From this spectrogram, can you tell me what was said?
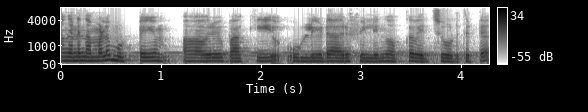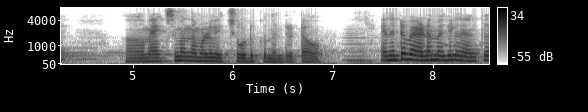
അങ്ങനെ നമ്മൾ മുട്ടയും ആ ഒരു ബാക്കി ഉള്ളിയുടെ ആ ഒരു ഫില്ലിങ്ങും ഒക്കെ വെച്ച് കൊടുത്തിട്ട് മാക്സിമം നമ്മൾ വെച്ച് കൊടുക്കുന്നുണ്ട് കേട്ടോ എന്നിട്ട് വേണമെങ്കിൽ നിങ്ങൾക്ക്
